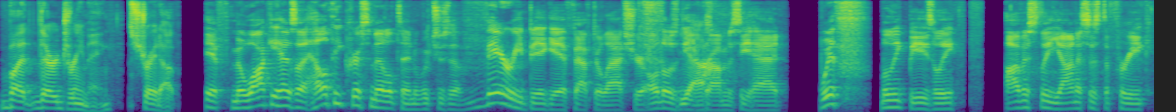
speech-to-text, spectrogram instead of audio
but they're dreaming straight up. If Milwaukee has a healthy Khris Middleton, which is a very big if after last year, all those knee Yeah. problems he had, with Malik Beasley, obviously Giannis is the freak,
